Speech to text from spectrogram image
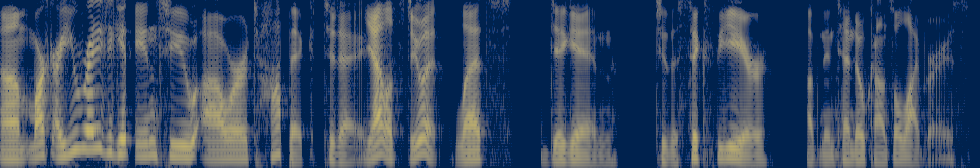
Um, Mark, are you ready to get into our topic today? Yeah, let's do it. Let's dig in to the sixth year of Nintendo console libraries.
